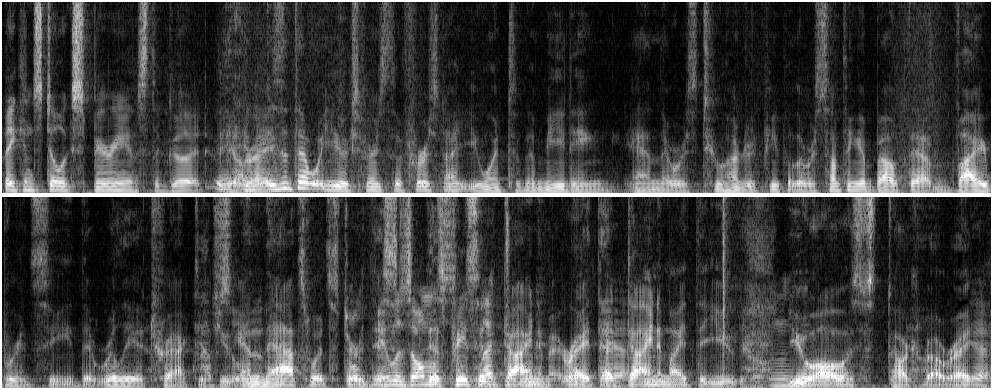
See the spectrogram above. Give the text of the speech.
they can still experience the good. Yeah. Right? Isn't that what you experienced the first night you went to the meeting and there was 200 people? There was something about that vibrancy that really attracted Absolutely. you, and that's what stirred well, this, was almost this piece electric. of dynamite, right? That yeah. dynamite that you mm-hmm. you always talk about, right? Yeah.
